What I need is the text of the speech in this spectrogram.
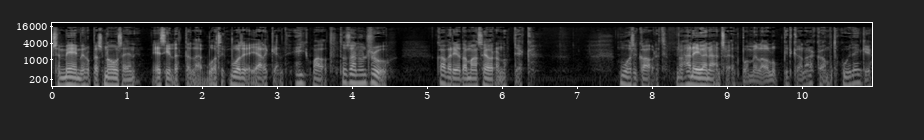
se meemi rupesi nouseen esille tällä vuosi, vuosien jälkeen. Että ei jumalauta, tuossa on Drew, kaveri, jota mä oon seurannut, tiedäkö, vuosikaudet. No hän ei enää Giant Bombilla ollut pitkään aikaa, mutta kuitenkin.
